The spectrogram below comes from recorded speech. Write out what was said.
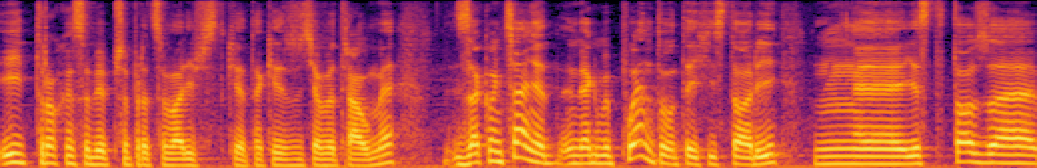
i trochę sobie przepracowali wszystkie takie życiowe traumy. Zakończenie, jakby puentą tej historii mm, jest to, że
